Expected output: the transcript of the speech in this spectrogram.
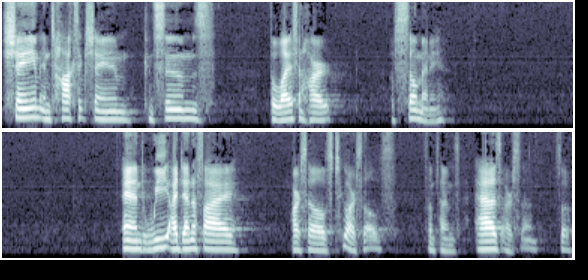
Shame and toxic shame consumes the life and heart of so many. And we identify ourselves to ourselves sometimes as our sin. So,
